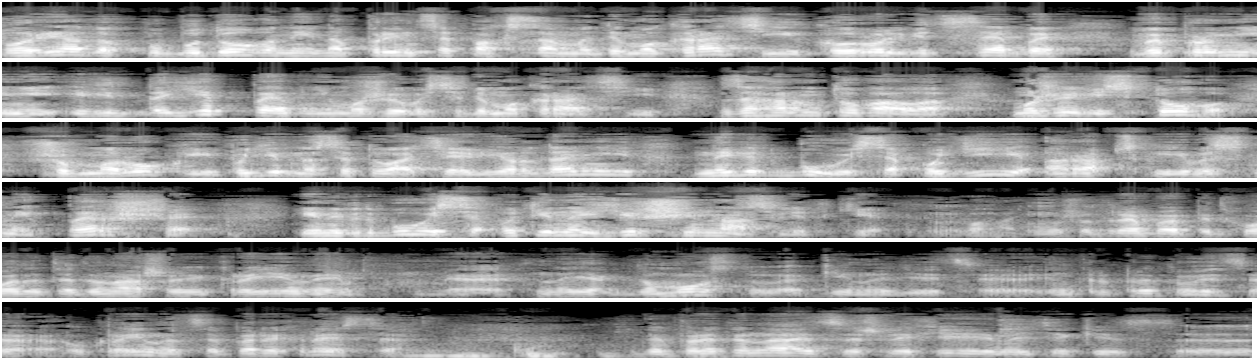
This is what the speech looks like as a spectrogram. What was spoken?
порядок побудований на принципах саме демократії, король від себе випромінює і віддає певні можливості демократії, загарантувала можливість того, щоб в Марокко і подібна ситуація в Йорданії не відбулися події арабської весни перше і не відбулися оті найгірші наслідки. Тому що треба підходити до нашої країни е, не як до мосту, як іноді це інтерпретується. Україна це перехрестя, де перетинаються шляхи не тільки з е,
